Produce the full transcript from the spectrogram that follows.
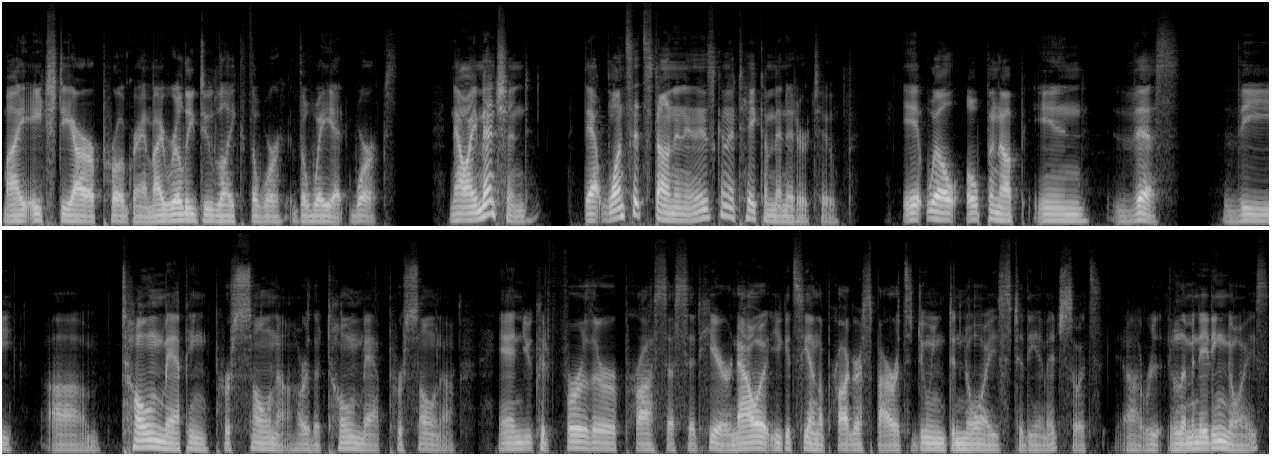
My HDR program, I really do like the work, the way it works. Now, I mentioned that once it's done, and it is going to take a minute or two, it will open up in this, the um, tone mapping persona or the tone map persona. And you could further process it here. Now you can see on the progress bar, it's doing denoise to the image, so it's uh, eliminating noise.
